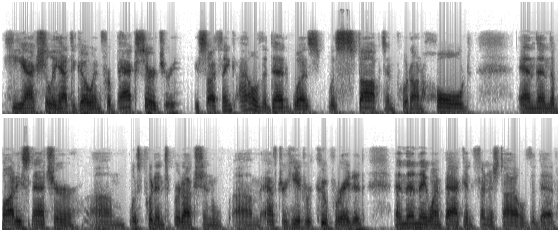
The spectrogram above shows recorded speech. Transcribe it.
He actually had to go in for back surgery. So I think Isle of the Dead was was stopped and put on hold, and then the Body Snatcher um, was put into production um, after he had recuperated, and then they went back and finished Isle of the Dead.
